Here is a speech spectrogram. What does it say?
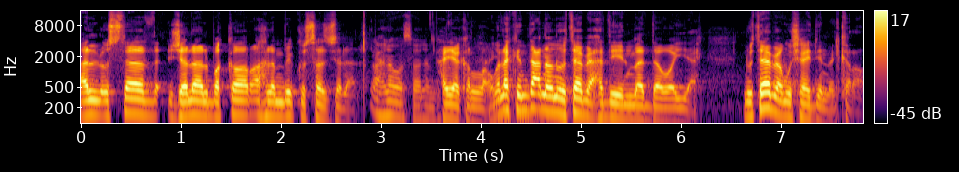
الأستاذ جلال بكار. أهلا بك أستاذ جلال. أهلا وسهلا بك. حياك الله. ولكن دعنا نتابع هذه المادة وإياك. نتابع مشاهدينا الكرام.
